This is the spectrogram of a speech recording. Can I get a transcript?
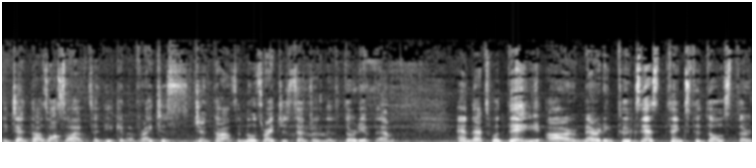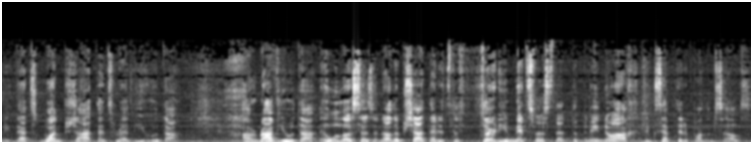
The Gentiles also have tzaddikim, of righteous Gentiles, and those righteous Gentiles, there's 30 of them. And that's what they are meriting to exist thanks to those 30. That's one pshat, that's Rabbi Yehuda uh, Rav Yehuda. Ula says another pshat that it's the 30 mitzvahs that the Bnei Noach accepted upon themselves.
